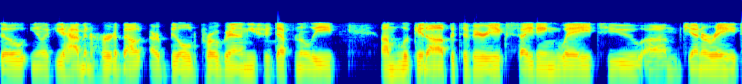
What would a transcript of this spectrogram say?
So, you know, if you haven't heard about our Build program, you should definitely um, look it up. It's a very exciting way to um, generate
